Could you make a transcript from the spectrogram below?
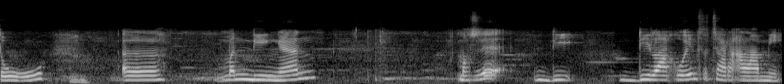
Hmm. eh mendingan maksudnya di dilakuin secara alami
